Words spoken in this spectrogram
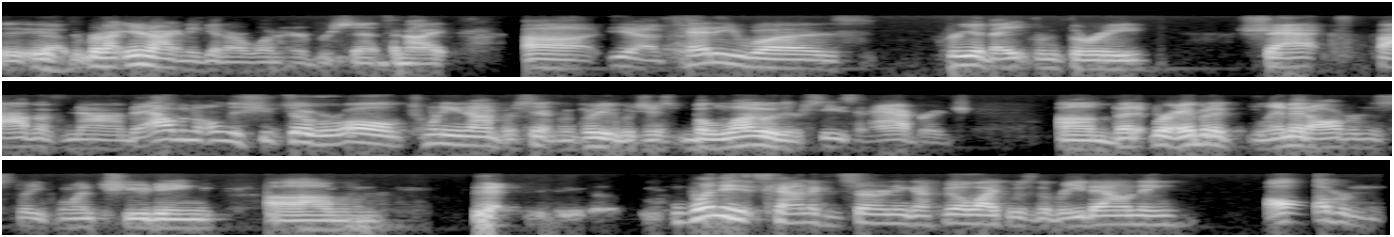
it, yeah. not, you're not going to get our 100 percent tonight. Uh, yeah, Petty was three of eight from three. Shaq five of nine. The Alabama only shoots overall 29 percent from three, which is below their season average. Um, but we're able to limit Auburn's three point shooting. Um, one thing that's kind of concerning, I feel like, was the rebounding. Auburn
